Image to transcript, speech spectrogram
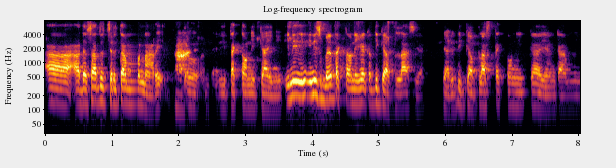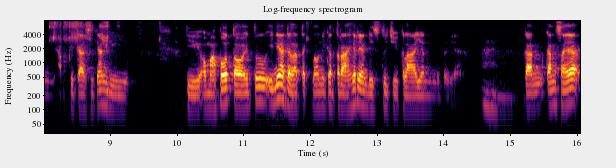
uh, ada satu cerita menarik nah, tuh, dari tektonika ini. Ini, ini sebenarnya tektonika ke-13 ya. Dari 13 tektonika yang kami aplikasikan di di Omah Boto itu ini adalah tektonika terakhir yang disetujui klien gitu ya. Hmm. Kan kan saya,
